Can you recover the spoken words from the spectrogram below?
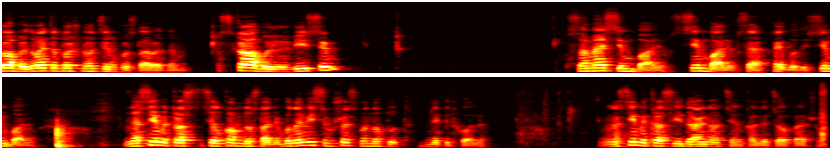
добре, давайте точну оцінку ставити. З кавою 8. Саме 7 балів. 7 балів, все, хай буде, 7 балів. На 7 якраз цілком достатньо, бо на 8 щось воно тут не підходить. На 7 якраз ідеальна оцінка для цього печива.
